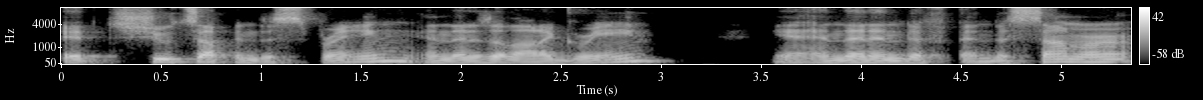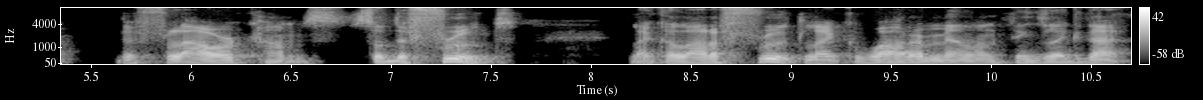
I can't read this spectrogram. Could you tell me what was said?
it shoots up in the spring and then there's a lot of green. Yeah, and then in the in the summer, the flower comes. So the fruit, like a lot of fruit, like watermelon, things like that,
